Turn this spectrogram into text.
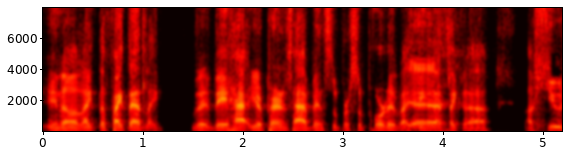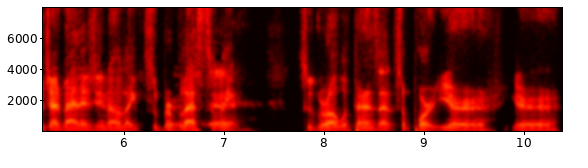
you know like the fact that like they, they have your parents have been super supportive i think that's like a, a huge advantage you know like super For blessed to like to grow up with parents that support your your your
